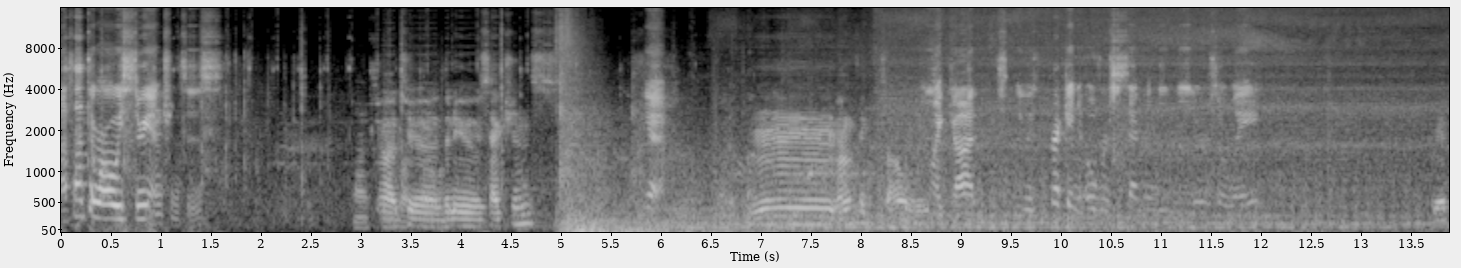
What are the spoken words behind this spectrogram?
I thought there were always three entrances. Uh, to that the new sections. Yeah. Mm, I don't think it's Oh my god. It was freaking over 70 meters away. Rip.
